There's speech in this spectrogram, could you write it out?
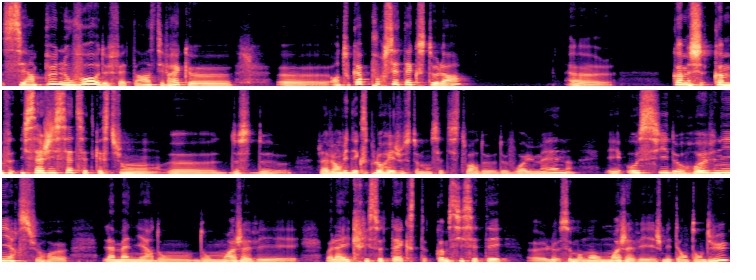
c'est un peu nouveau de fait. Hein. C'est vrai que, en tout cas, pour ces textes-là, comme, il s'agissait de cette question de, j'avais envie d'explorer justement cette histoire de, voix humaine et aussi de revenir sur euh, la manière dont, moi j'avais voilà, écrit ce texte, comme si c'était euh, ce moment où moi j'avais, je m'étais entendue.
